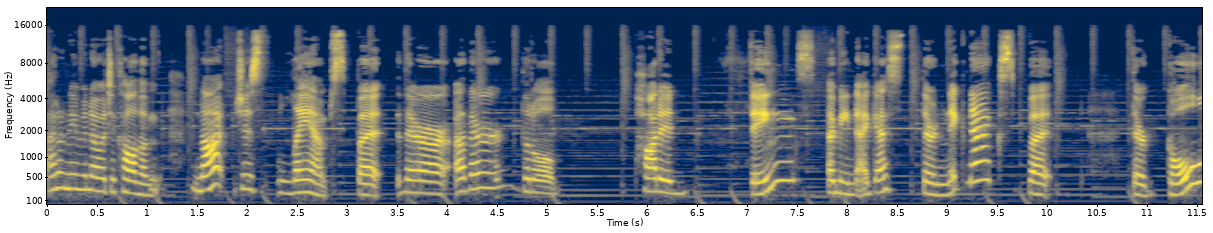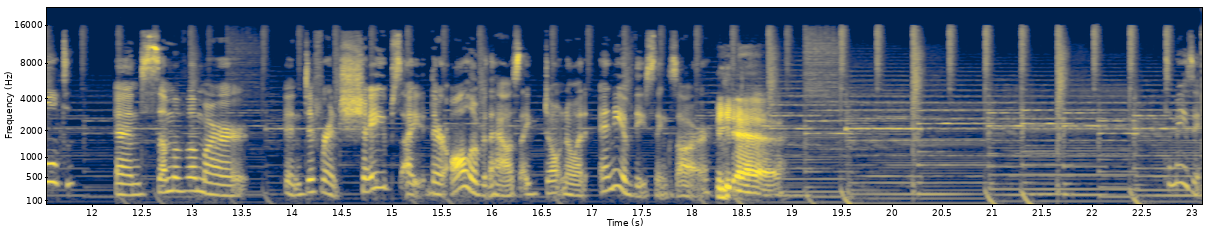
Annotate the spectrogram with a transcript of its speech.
I don't even know what to call them. Not just lamps, but there are other little potted things. I mean, I guess they're knickknacks, but they're gold and some of them are in different shapes. I they're all over the house. I don't know what any of these things are. Yeah. It's amazing.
